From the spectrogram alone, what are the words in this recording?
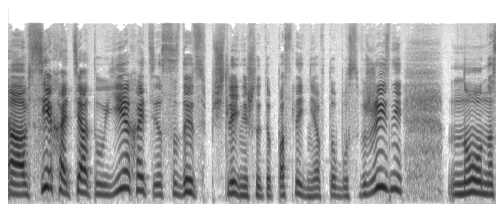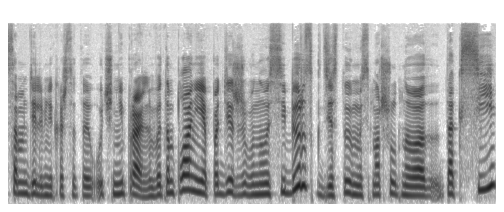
А, все хотят уехать, создается впечатление, что это последний автобус в жизни, но на самом деле, мне кажется, это очень неправильно. В этом плане я поддерживаю Новосибирск, где стоимость маршрутного такси,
